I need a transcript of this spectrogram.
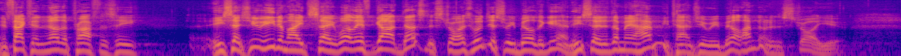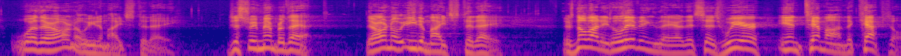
In fact, in another prophecy, he says, You Edomites say, Well, if God does destroy us, we'll just rebuild again. He said, It doesn't matter how many times you rebuild, I'm going to destroy you. Well, there are no Edomites today. Just remember that. There are no Edomites today. There's nobody living there that says we're in Teman, the capital.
